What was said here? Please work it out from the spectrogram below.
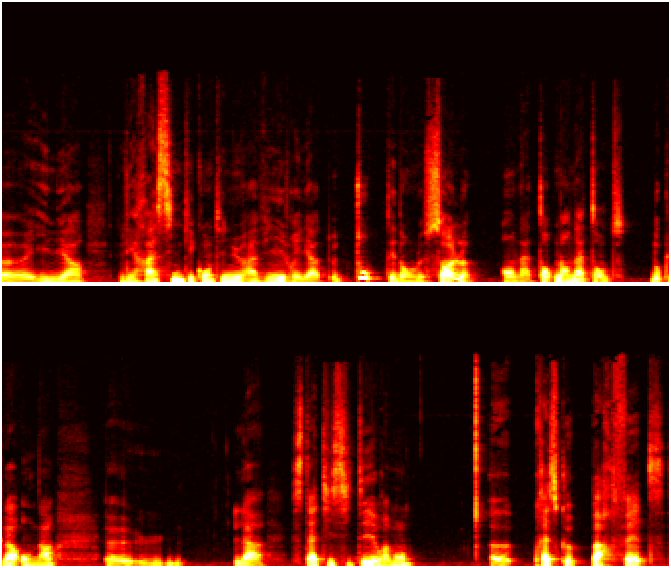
euh, y a les racines qui continuent à vivre, il y a tout est dans le sol en attente, mais en attente. Donc là, on a euh, la staticité vraiment euh, presque parfaite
